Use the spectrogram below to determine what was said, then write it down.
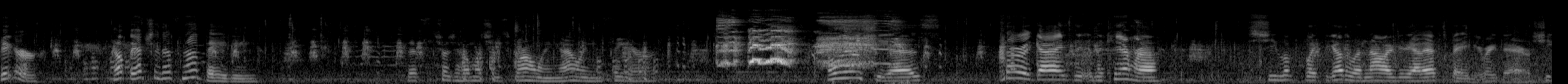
bigger. Nope, actually that's not baby. That shows you how much she's growing. I don't even see her. Oh, there she is. Sorry guys, in the camera, she looked like the other one. Now I yeah, that's baby right there. She's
